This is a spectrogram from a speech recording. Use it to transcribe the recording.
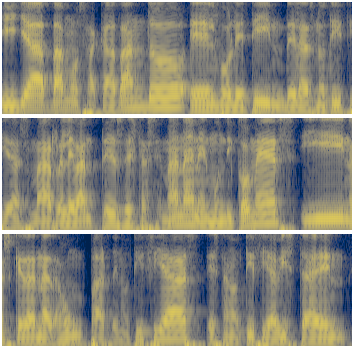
Y ya vamos acabando el boletín de las noticias más relevantes de esta semana en el mundo e-commerce y nos queda nada, un par de noticias. Esta noticia vista en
